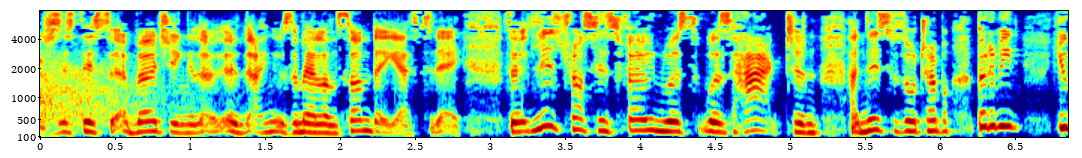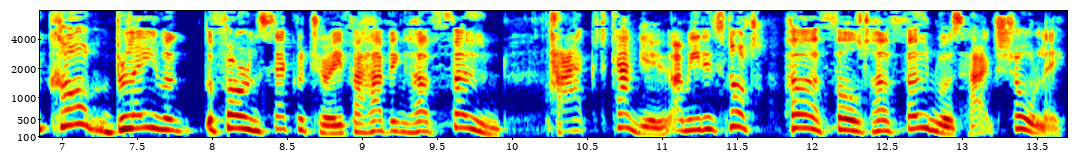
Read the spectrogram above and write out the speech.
Outrage. This, this emerging, uh, I think it was the Mail on Sunday yesterday, that Liz Truss's phone was, was hacked and, and this was all terrible. But I mean, you can't blame a, the Foreign Secretary for having her phone hacked, can you? I mean, it's not her fault her phone was hacked, surely.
